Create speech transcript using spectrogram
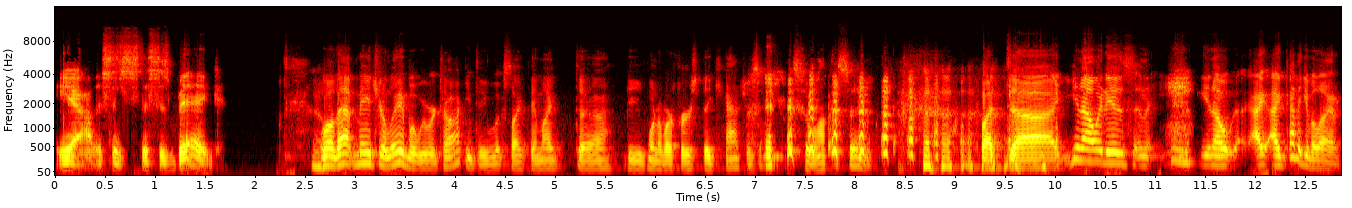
yeah, this is this is big. Yeah. Well, that major label we were talking to looks like they might uh, be one of our first big catches. so we'll have to see. but uh, you know, it is, and you know, I, I got to give a lot, of,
